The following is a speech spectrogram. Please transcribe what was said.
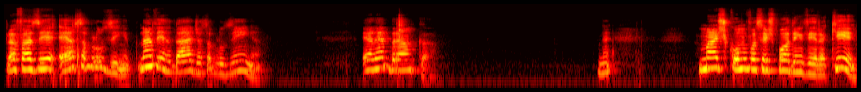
para fazer essa blusinha. Na verdade, essa blusinha, ela é branca, né? Mas como vocês podem ver aqui,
